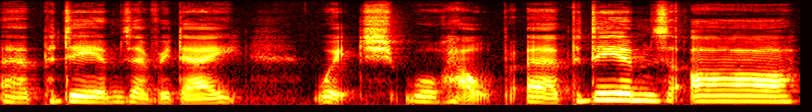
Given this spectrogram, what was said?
uh, per diems every day, which will help. Uh, per diems are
